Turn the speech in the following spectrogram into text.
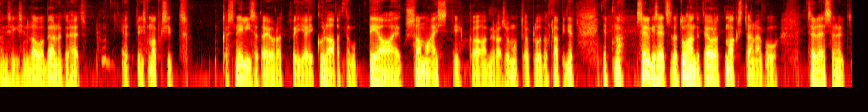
on isegi siin laua peal need ühed, et mis maksid kas nelisada eurot või jäi, kõlavad nagu peaaegu sama hästi ka müra summutavad Bluetooth klapid, nii et. et noh, selge see, et seda tuhandet eurot maksta nagu selle eest sa nüüd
